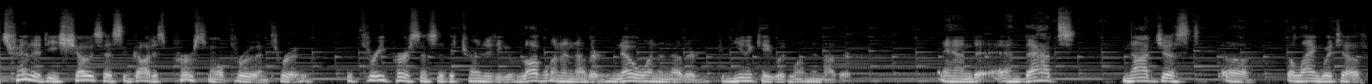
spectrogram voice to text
Trinity shows us that God is personal through and through. The three persons of the Trinity who love one another, who know one another, who communicate with one another. And, and that's not just uh, the language of,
